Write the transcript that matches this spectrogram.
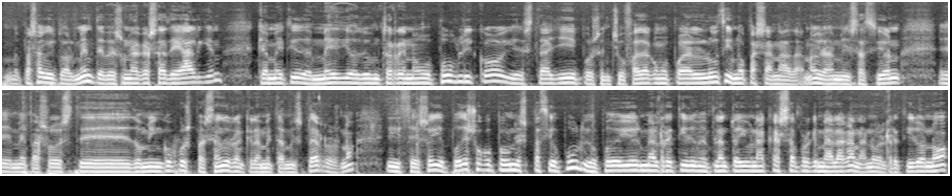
me pasa habitualmente, ves una casa de alguien que ha metido en medio de un terreno público y está allí pues enchufada como por la luz y no pasa nada, ¿no? Y la administración eh, me pasó este domingo pues paseando tranquilamente a mis perros, ¿no? Y dices, oye, ¿puedes ocupar un espacio público? ¿Puedo yo irme al retiro y me planto ahí una casa porque me da la gana? No, el retiro no,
